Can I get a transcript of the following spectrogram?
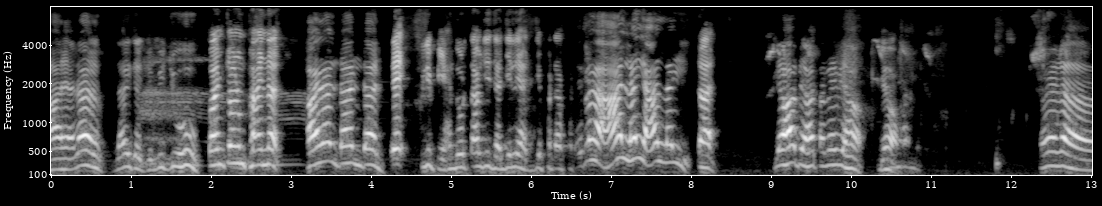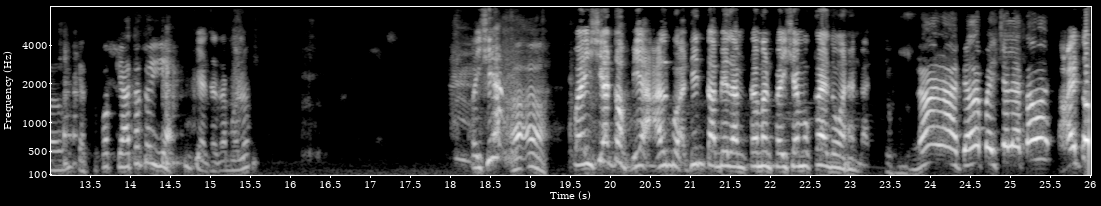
હા હેડા લઈ જજો. બીજું હું? પંચાણું ફાઇનલ ફાઇનલ ડન ડન. એ પેલી પહે દોડતા આવજે જજે લે હજે ફટાફટ. એટલે હાલ લઈ હાલ લઈ. ચાલ. બેહો બેહો તમે બેહો જો એટલે હું ક્યાં તો યાર. ક્યાં હતા બોલો. પૈસા? હા હા. પૈસા તો બે હાલ બધી ને તબેલામાં તમને પૈસા મોકલાઈ દો હંગા ના ના પેલા પૈસા લેતા હોય. હા તો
